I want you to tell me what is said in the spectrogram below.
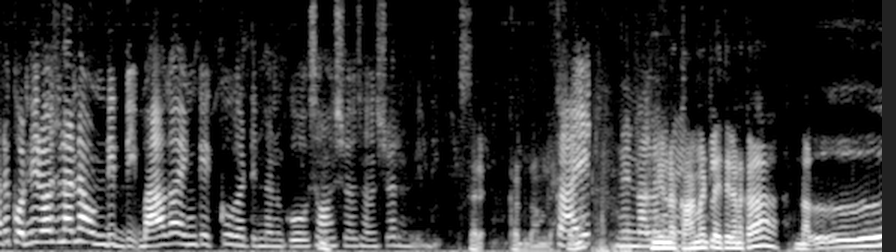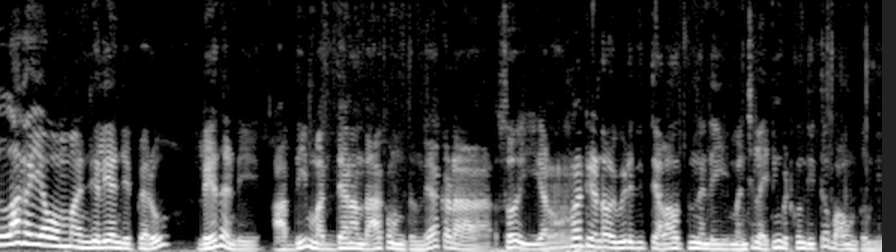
అంటే కొన్ని రోజులన్నా ఉండిద్ది. బాగా ఇంకా ఎక్కువ కట్టింది అనుకో సంవత్సరాలు సంవత్సరాలు ఉండిద్ది. సరే కట్టుదాంలే కాయ నేను నిన్న కామెంట్లు అయితే కనుక నల్లగా అయ్యావమ్మ అంజలి అని చెప్పారు. లేదండి అది మధ్యాహ్నం దాకా ఉంటుంది. అక్కడ సో ఎర్రటి ఎండలో వీడియో తీస్తే ఎలా అవుతుందండి మంచి లైటింగ్ పెట్టుకొని తీస్తే బాగుంటుంది.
